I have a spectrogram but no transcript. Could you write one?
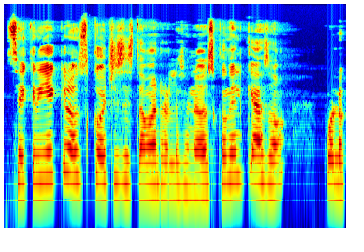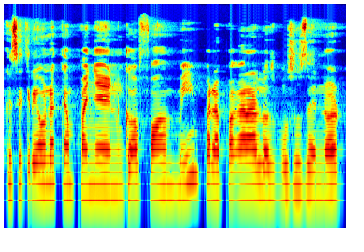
Se creía que los coches estaban relacionados con el caso, por lo que se creó una campaña en GoFundMe para pagar a los buzos de North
